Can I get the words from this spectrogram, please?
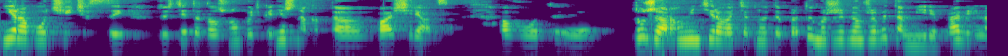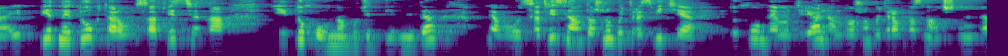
внерабочие часы. То есть это должно быть, конечно, как-то поощряться. Вот. э, Тоже аргументировать одной добротой. Мы живем же в этом мире, правильно? И бедный доктор, он, соответственно, и духовно будет бедный, да? Вот. Соответственно, должно быть развитие духовное, материальное, оно должно быть равнозначное, да?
